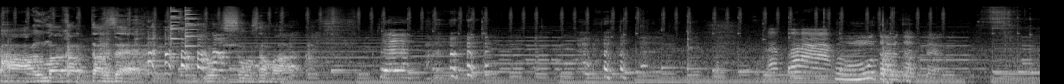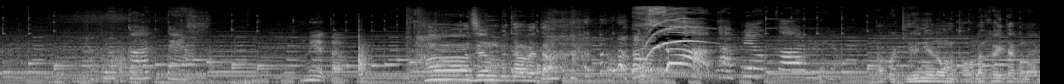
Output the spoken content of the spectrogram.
あーうまかったぜ。ごちそうさま。パパ。うんもう食べたって。よかったよ。見えた？はあ全部食べた。そうタピオカあるよ。パパ牛乳飲むとお腹痛くなる。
